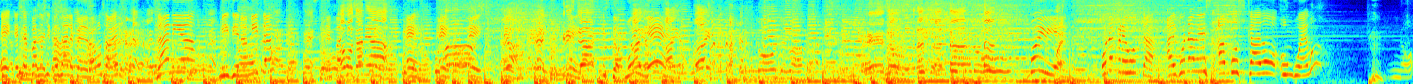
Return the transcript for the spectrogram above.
ey, ese paso sí te sale, Pedro. Vamos a ver. Dania, mis dinamitas. ¡Vamos, Dania! Ey, ey, ey, ey. ¡Eh, Cristian! Listo, muy bien. Muy bien. Una pregunta. ¿Alguna vez han buscado un huevo? No.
